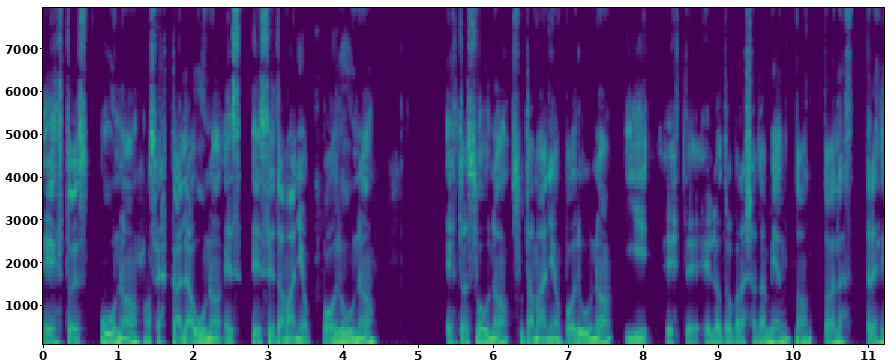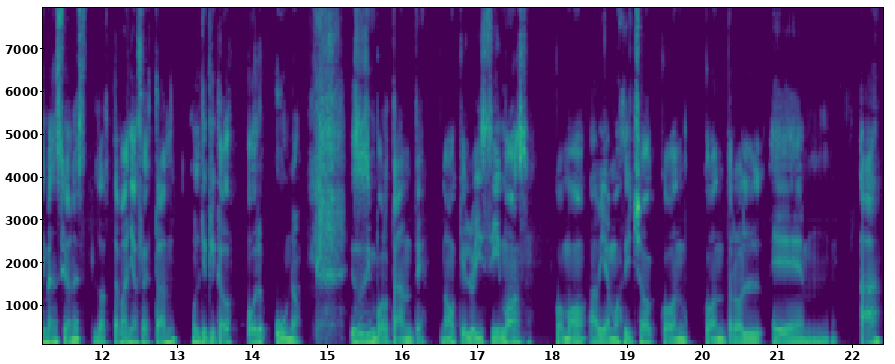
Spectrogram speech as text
esto es 1, o sea, escala 1 es ese tamaño por 1 esto es 1, su tamaño por 1 y este, el otro para allá también, ¿no? Todas las tres dimensiones, los tamaños están multiplicados por 1. Eso es importante, ¿no? Que lo hicimos, como habíamos dicho, con control em, A,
